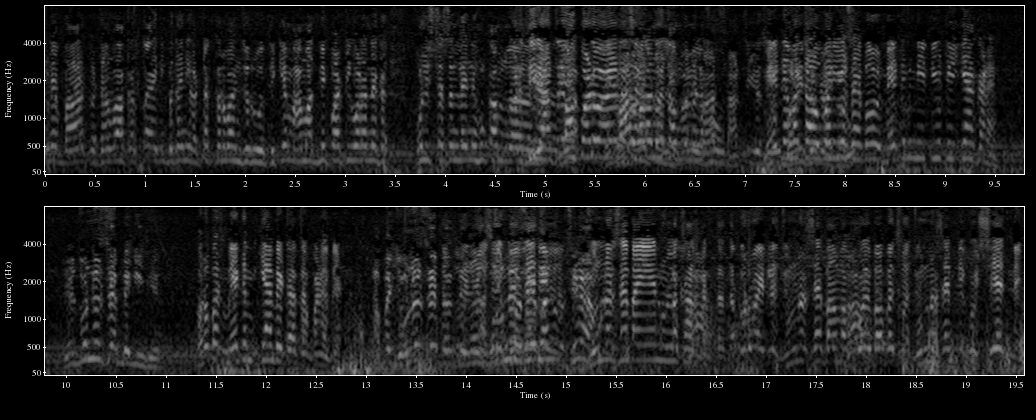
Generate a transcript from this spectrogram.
એને બહાર કઢાવવા કરતા એની બધાની અટક કરવાની જરૂર હતી. કેમ? આમ આદમી પાર્ટી વાળાને પોલીસ સ્ટેશન લઈને હું કામ અડધી રાત્રે ઉપાડવા. મેડમ હતા ઊભા સાહેબ. હવે મેડમની ડ્યુટી ક્યાં કણે જોનલ સાહેબ બેગી છે. બરોબર? મેડમ ક્યાં બેઠા હતા? પણ બેઠા. આપણે જોનલ સાહેબ સાથે સાહેબ છે આપણે. જુન્નર સાહેબ અહીંયા એનું લખાણ કરતા હતા બરોબર? એટલે જુન્નર સાહેબ આમાં કોઈ બાબતમાં જુન્નર સાહેબની કોઈ છે જ નહીં.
